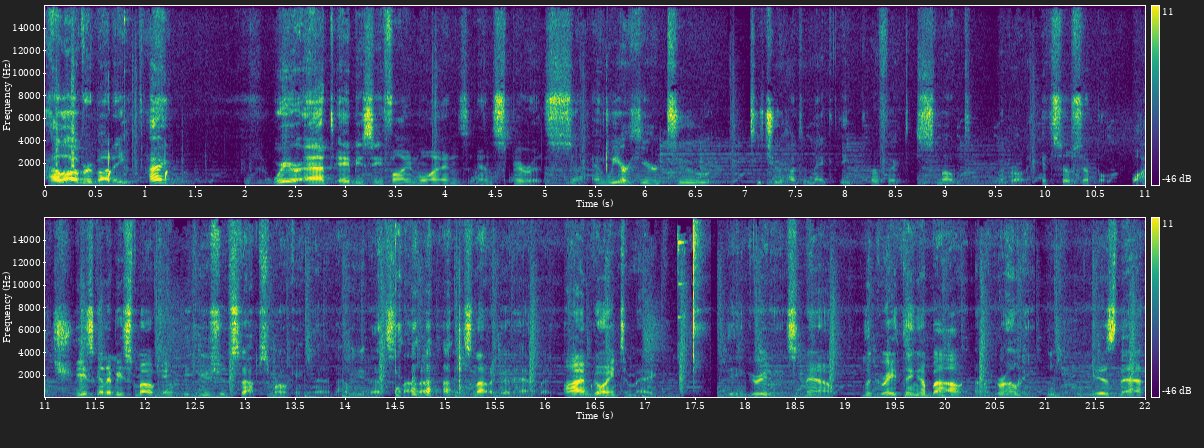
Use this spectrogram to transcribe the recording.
Hello, everybody. Hey, we are at ABC Fine Wines and Spirits. Yeah, and we are here to teach you how to make the perfect smoked Negroni. It's so simple. Watch. He's going to be smoking. You should stop smoking then. That's not a. it's not a good habit. I'm going to make the ingredients now. The great thing about a Negroni mm-hmm. is that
